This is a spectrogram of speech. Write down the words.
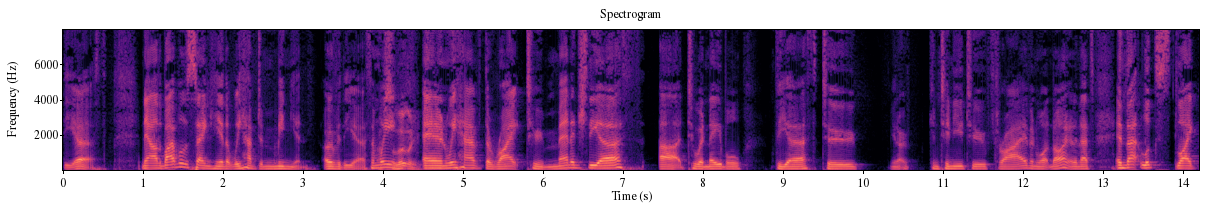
the earth. Now, the Bible is saying here that we have dominion over the earth, and we and we have the right to manage the earth, uh, to enable the earth to, you know, continue to thrive and whatnot. And that's, and that looks like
